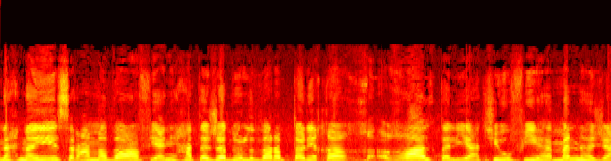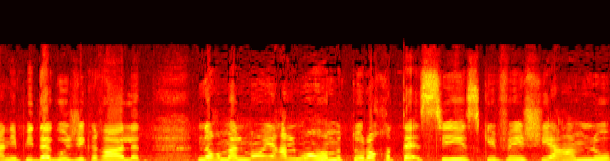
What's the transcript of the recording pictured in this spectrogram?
نحن ياسر عنا ضعف يعني حتى جدول الضرب طريقة غ- غالطة اللي يعطيو فيها منهج يعني pédagogique غالط. normalement يعلموهم الطرق التأسيس كيفاش يعملوا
